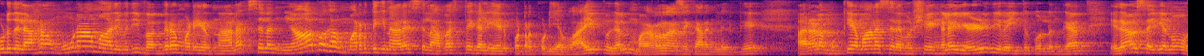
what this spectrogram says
கூடுதலாக மூணாம் அதிபதி வக்ரம் அடைகிறதுனால சில ஞாபக மறதியினால சில அவஸ்தைகள் ஏற்படக்கூடிய வாய்ப்புகள் மகர ராசிக்காரங்கள் இருக்குது அதனால் முக்கியமான சில விஷயங்களை எழுதி வைத்து கொள்ளுங்க. ஏதாவது செய்யணும்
